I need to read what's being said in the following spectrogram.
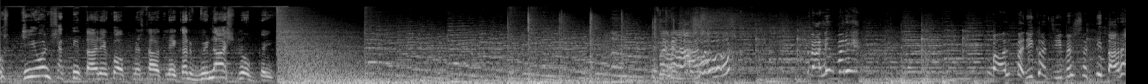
उस जीवन शक्ति तारे को अपने साथ लेकर विनाश रोक गई। परी का जीवन शक्ति तारा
